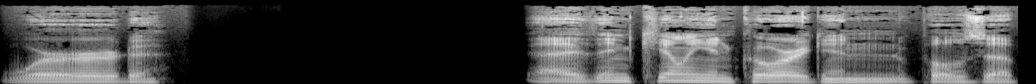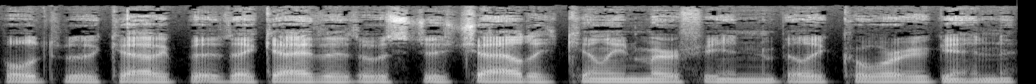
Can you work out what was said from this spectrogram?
word. Uh, then Killian Corrigan pulls up, old the guy, that guy that was the child of Cillian Murphy and Billy Corrigan.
